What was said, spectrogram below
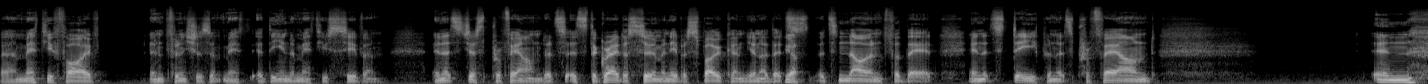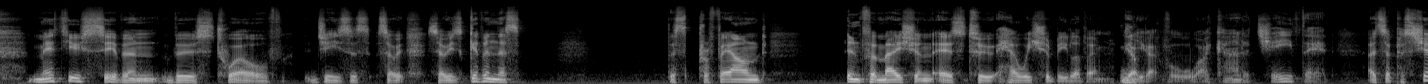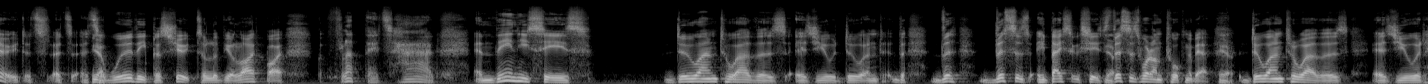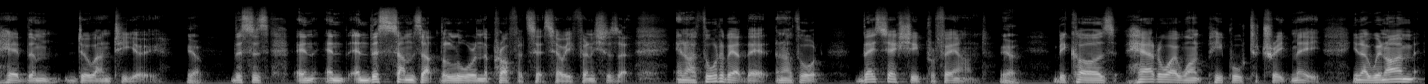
uh, Matthew five and finishes at Math, at the end of Matthew seven, and it's just profound. It's it's the greatest sermon ever spoken. You know that's it's known for that, and it's deep and it's profound. In Matthew seven verse twelve, Jesus so so he's given this this profound information as to how we should be living. Yep. You go, oh, I can't achieve that. It's a pursuit. It's it's it's a worthy pursuit to live your life by. But flip, that's hard. And then he says, "Do unto others as you would do unto." The, the, this is he basically says, Yep. "This is what I'm talking about. Yep. Do unto others as you would have them do unto you." Yeah. This is and, and and this sums up the law and the prophets. That's how he finishes it. And I thought about that, and I thought that's actually profound. Yeah. Because how do I want people to treat me? You know, when I'm,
